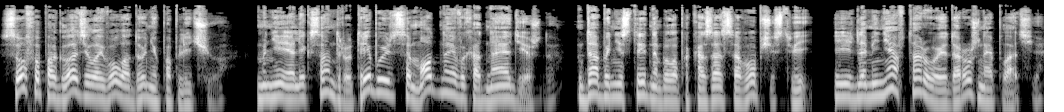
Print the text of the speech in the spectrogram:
Софа погладила его ладонью по плечу. «Мне и Александру требуется модная выходная одежда, дабы не стыдно было показаться в обществе, и для меня второе дорожное платье».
